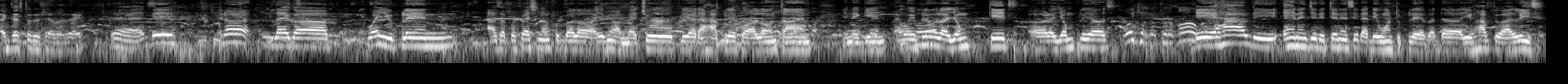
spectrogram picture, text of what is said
adjust to this level, right? Yeah, they, you know, like uh, when you playing as a professional footballer, even a mature player that have played for a long time in the game, and when you play with young kids or young players, they have the energy, the tendency that they want to play, but uh, you have to at least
